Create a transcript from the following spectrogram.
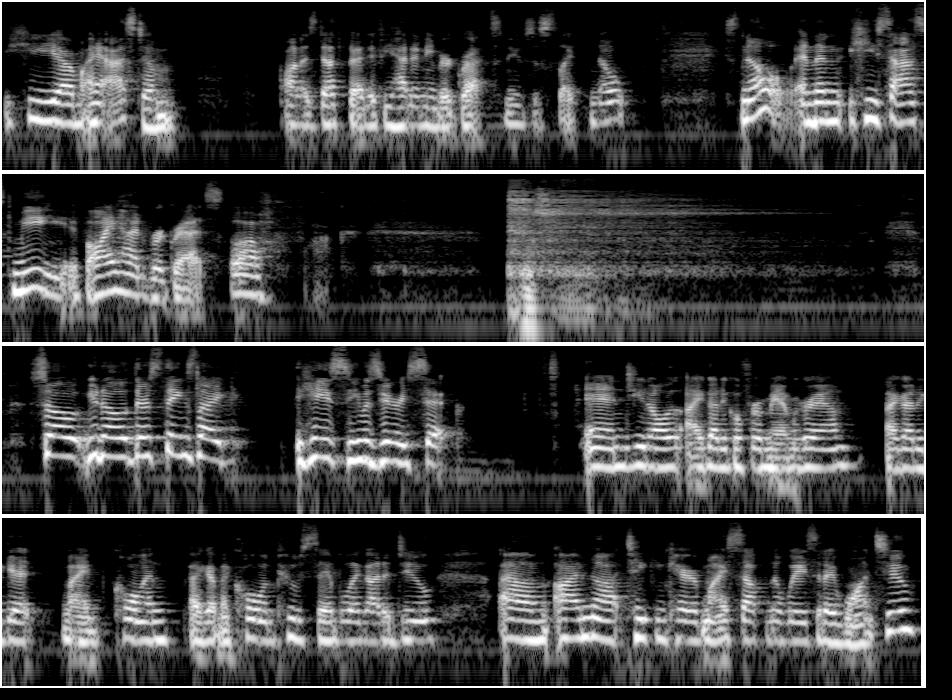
he, um, I asked him on his deathbed if he had any regrets. And he was just like, nope no. And then he's asked me if I had regrets. Oh, fuck. So, you know, there's things like he's, he was very sick. And, you know, I got to go for a mammogram. I got to get my colon, I got my colon poo sample I got to do. Um, I'm not taking care of myself in the ways that I want to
